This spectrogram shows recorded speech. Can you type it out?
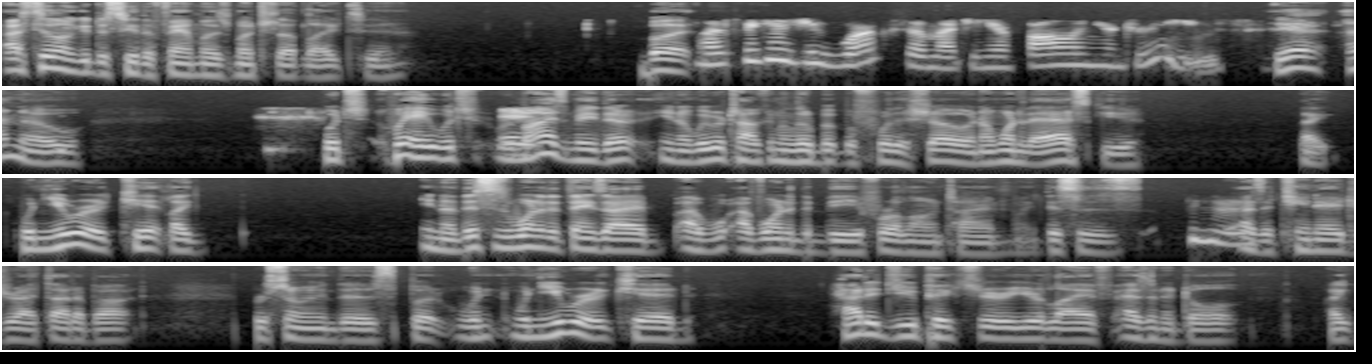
I still don't get to see the family as much as I'd like to. But Well, that's because you work so much and you're following your dreams. yeah, I know. Which wait, which reminds me, there you know, we were talking a little bit before the show, and I wanted to ask you, like, when you were a kid, like, you know, this is one of the things I, I I've wanted to be for a long time. Like, this is Mhm. as a teenager, I thought about pursuing this. But when when you were a kid, how did you picture your life as an adult? Like,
